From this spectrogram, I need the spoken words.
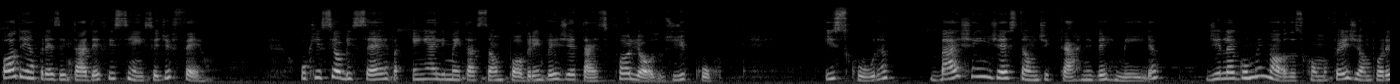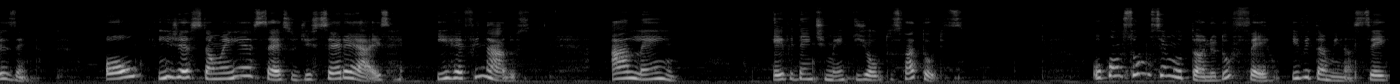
podem apresentar deficiência de ferro, o que se observa em alimentação pobre em vegetais folhosos de cor escura, baixa ingestão de carne vermelha, de leguminosas como feijão, por exemplo, ou ingestão em excesso de cereais e refinados, além, evidentemente, de outros fatores. O consumo simultâneo do ferro e vitamina C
